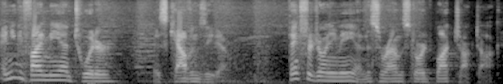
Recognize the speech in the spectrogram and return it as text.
And you can find me on Twitter as Calvin Zito. Thanks for joining me on this Around the Storage Block Chalk Talk.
